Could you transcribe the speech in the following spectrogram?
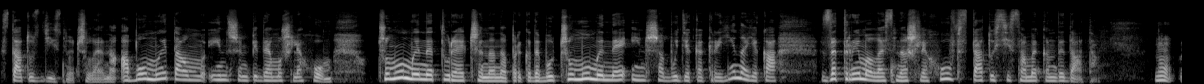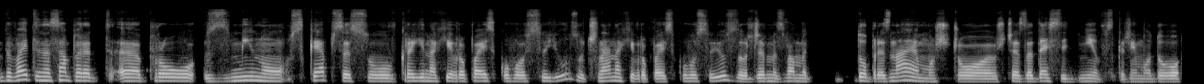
статус дійсно члена, або ми там іншим підемо шляхом. Чому ми не Туреччина, наприклад, або чому ми не інша будь-яка країна, яка затрималась на шляху в статусі саме кандидата? Ну, давайте насамперед е, про зміну скепсису в країнах Європейського союзу, членах Європейського союзу. Отже, ми з вами добре знаємо, що ще за 10 днів, скажімо, до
